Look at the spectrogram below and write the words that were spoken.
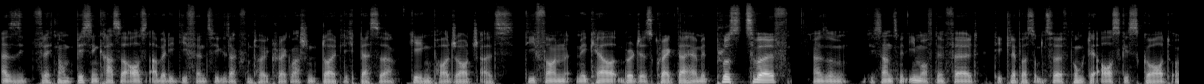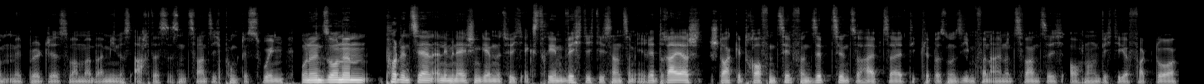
Also sieht vielleicht noch ein bisschen krasser aus, aber die Defense, wie gesagt, von Tory Craig war schon deutlich besser gegen Paul George als die von Mikael Bridges. Craig daher mit plus 12 also die Suns mit ihm auf dem Feld, die Clippers um 12 Punkte ausgescored und mit Bridges waren wir bei minus 8. Das ist ein 20-Punkte-Swing. Und in so einem potenziellen Elimination-Game natürlich extrem wichtig. Die Suns haben ihre Dreier stark getroffen, 10 von 17 zur Halbzeit, die Clippers nur 7 von 21, auch noch ein wichtiger Faktor.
